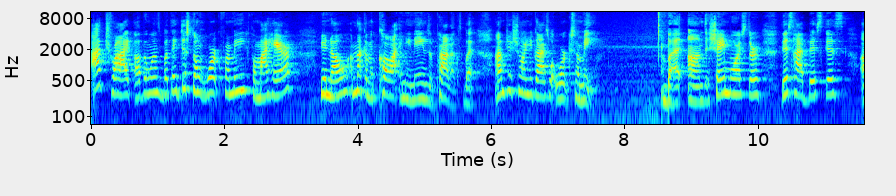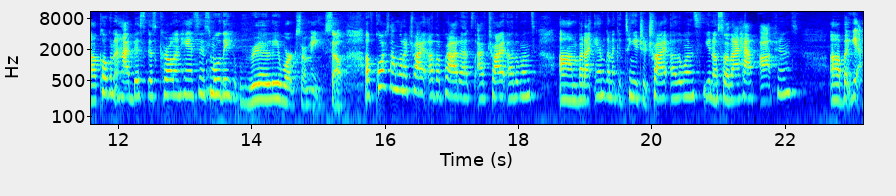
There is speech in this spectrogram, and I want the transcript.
I've tried other ones, but they just don't work for me, for my hair you know i'm not going to call out any names of products but i'm just showing you guys what works for me. But um the shea moisture this hibiscus uh, coconut hibiscus curl enhancing smoothie really works for me. So of course i want to try other products. I've tried other ones um, but i am going to continue to try other ones you know so that i have options. Uh, but yeah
